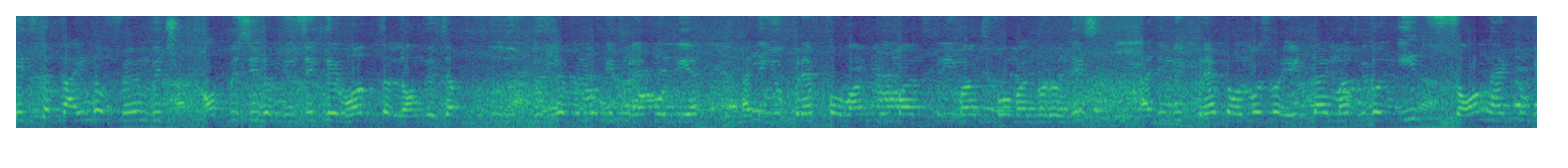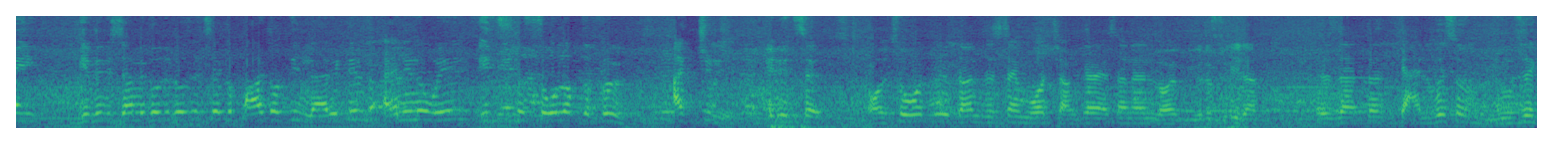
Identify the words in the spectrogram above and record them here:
it's the kind of film which obviously the music they work the longest. जब दूसरे फिल्मों think you prep for one, two months, three months, four months. But on this, I think we prepped almost for eight, nine months because each song had to be given its time because it was it's like a part of the narrative and in a way it's the soul of the film actually in itself. Also, what we've done this time, what Shankar Ehsaan and Loy beautifully done is that the canvas of music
